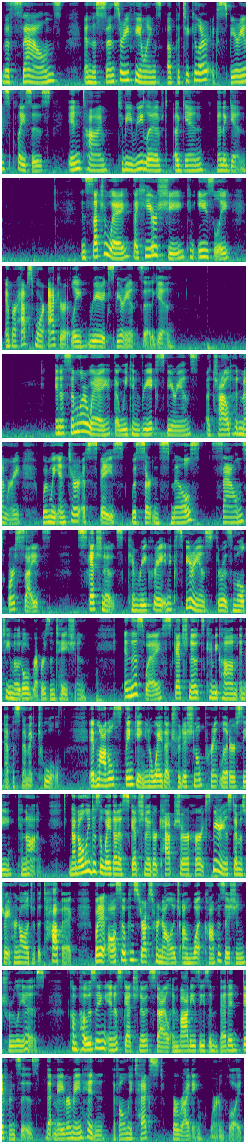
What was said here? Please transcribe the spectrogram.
the sounds, and the sensory feelings of particular experienced places in time to be relived again and again. In such a way that he or she can easily and perhaps more accurately re experience it again. In a similar way that we can re experience a childhood memory when we enter a space with certain smells, sounds, or sights, sketchnotes can recreate an experience through its multimodal representation. In this way, sketchnotes can become an epistemic tool. It models thinking in a way that traditional print literacy cannot. Not only does the way that a sketchnoter capture her experience demonstrate her knowledge of the topic, but it also constructs her knowledge on what composition truly is. Composing in a sketchnote style embodies these embedded differences that may remain hidden if only text or writing were employed.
